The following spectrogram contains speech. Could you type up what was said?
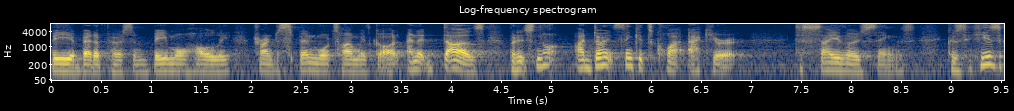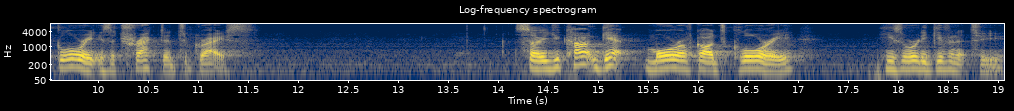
be a better person, be more holy, trying to spend more time with God. And it does, but it's not, I don't think it's quite accurate to say those things because His glory is attracted to grace. So you can't get more of God's glory, He's already given it to you.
